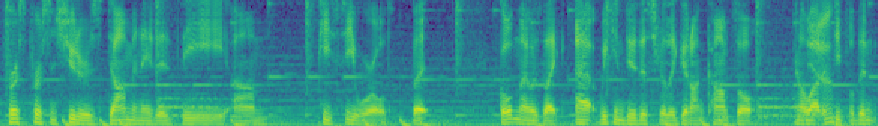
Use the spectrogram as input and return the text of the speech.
first person shooters dominated the um, PC world, but GoldenEye was like, ah, we can do this really good on console. And a lot of people didn't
